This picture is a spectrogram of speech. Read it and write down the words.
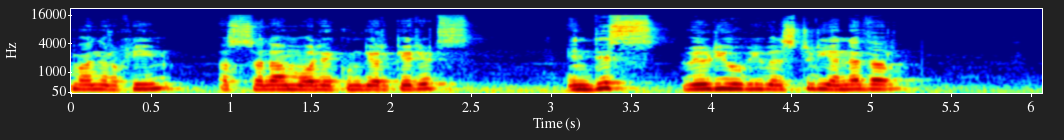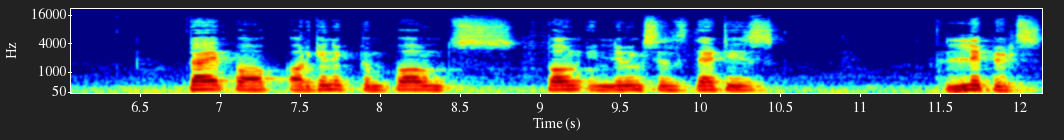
Rahim. Assalamu alaikum dear cadets. In this video we will study another type of organic compounds found in living cells that is lipids.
